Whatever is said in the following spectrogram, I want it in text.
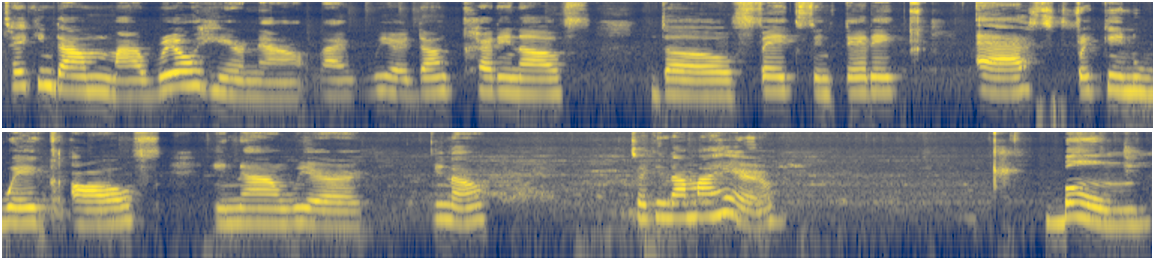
taking down my real hair now. Like we are done cutting off the fake synthetic ass freaking wig off, and now we are, you know, taking down my hair. Boom.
